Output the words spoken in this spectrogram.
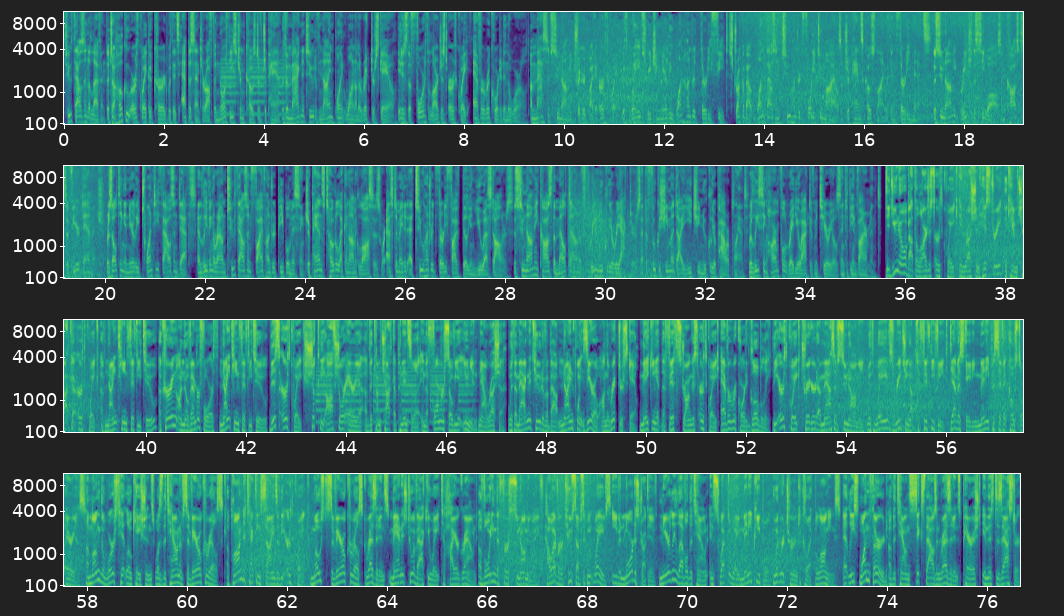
2011, the Tohoku earthquake occurred with its epicenter off the northeastern coast of Japan with a magnitude of 9.1 on the Richter scale. It is the fourth largest earthquake ever recorded in the world. A massive tsunami triggered by the earthquake with waves reaching nearly 130 feet struck about 1,242 miles of Japan's coastline within 30 minutes. The tsunami breached the seawalls and caused caused severe damage, resulting in nearly 20,000 deaths and leaving around 2,500 people missing. Japan's total economic losses were estimated at 235 billion US dollars. The tsunami caused the meltdown of three nuclear reactors at the Fukushima Daiichi nuclear power plant, releasing harmful radioactive materials into the environment. Did you know about the largest earthquake in Russian history, the Kamchatka earthquake of 1952? Occurring on November 4th, 1952, this earthquake shook the offshore area of the Kamchatka Peninsula in the former Soviet Union, now Russia, with a magnitude of about 9.0 on the Richter scale, making it the fifth strongest earthquake ever recorded globally. The earthquake triggered a massive tsunami with waves reaching up to 50 feet, devastating many Pacific coastal areas. Among the worst hit locations was the town of Severo-Kurilsk. Upon detecting signs of the earthquake, most Severo-Kurilsk residents managed to evacuate to higher ground, avoiding the first tsunami wave. However, two subsequent waves, even more destructive, nearly leveled the town and swept away many people who had returned to collect belongings. At least one third of the town's 6,000 residents perished in this disaster.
